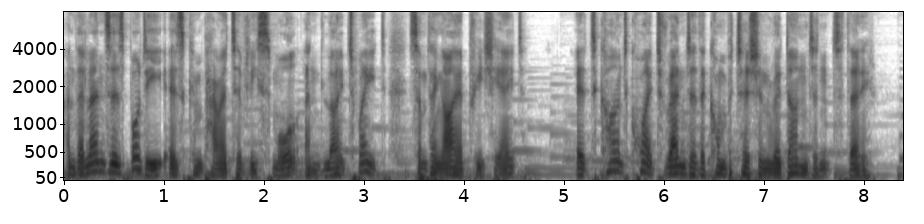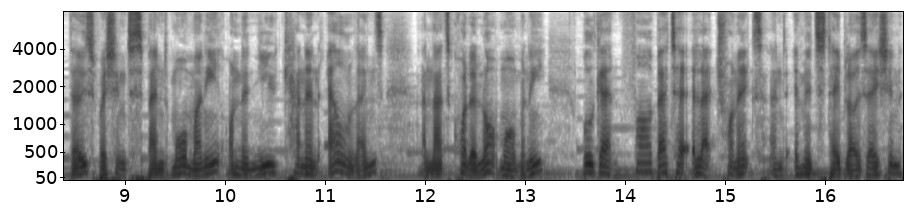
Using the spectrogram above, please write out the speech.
and the lens's body is comparatively small and lightweight, something I appreciate. It can't quite render the competition redundant though. Those wishing to spend more money on the new Canon L lens, and that's quite a lot more money, will get far better electronics and image stabilization,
